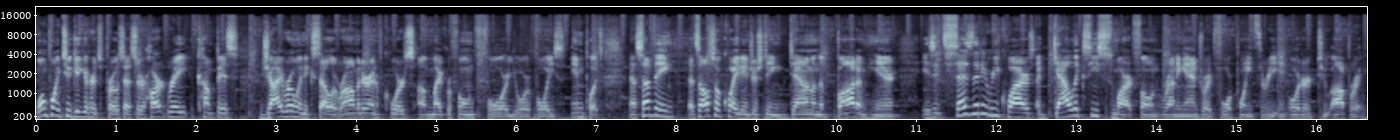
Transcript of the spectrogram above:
1.2 gigahertz processor, heart rate, compass, gyro and accelerometer, and of course a microphone for your voice inputs. Now something that's also quite interesting down on the bottom here is it says that it requires a Galaxy smartphone running Android 4.3 in order to operate.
